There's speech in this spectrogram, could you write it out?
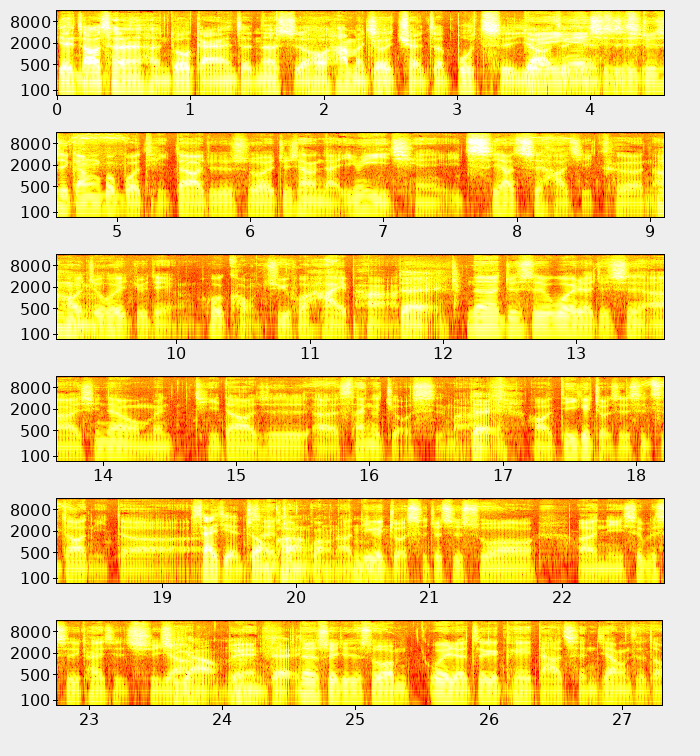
也造成很多感染者那时候他们就会选择不吃药因为件事情。其实就是刚刚波波提到，就是说，就像讲，因为以前一次要吃好几颗，然后就嗯会有点或恐惧或害怕。，对那就是为了就是呃，现在我们提到就是呃三个九十嘛。。对，好，第一个九十是知道你的筛检状状况况，然后第一个嗯九十就是说，呃，你是不是开始吃吃药？药，对。嗯对，那所以就是说，为了这个可以达成这样子的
